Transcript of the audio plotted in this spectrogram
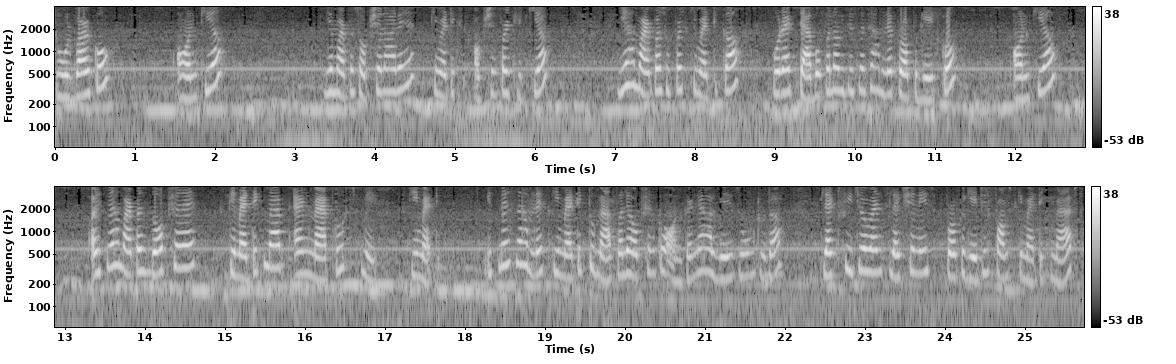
टूल बार को ऑन किया। ये हमारे पास ऑप्शन आ रहे हैं स्कीमेटिक्स ऑप्शन पर क्लिक किया। ये हमारे पास ऊपर स्कीमेटिक का पूरा एक टैब ओपन होगा, जिसमें से हमने प्रोपोगेट को ऑन किया। और इसमें हमारे पास दो ऑप्शन है। Schematic map and map to schematic इसमें से हमने स्कीमेटिक टू मैप वाले ऑप्शन को ऑन करना है। Always zoom to the select feature when selection is propagated from schematic maps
